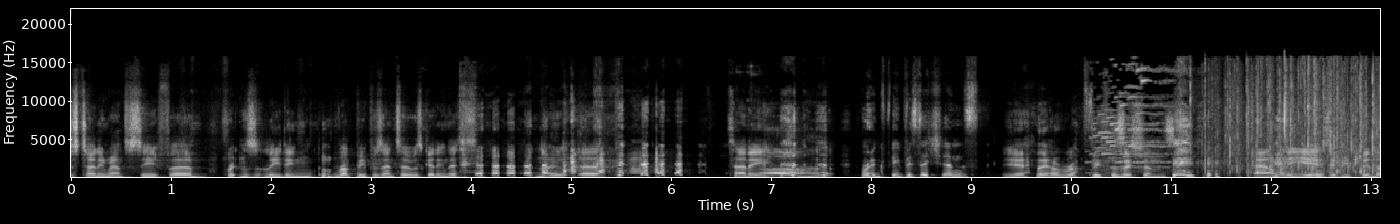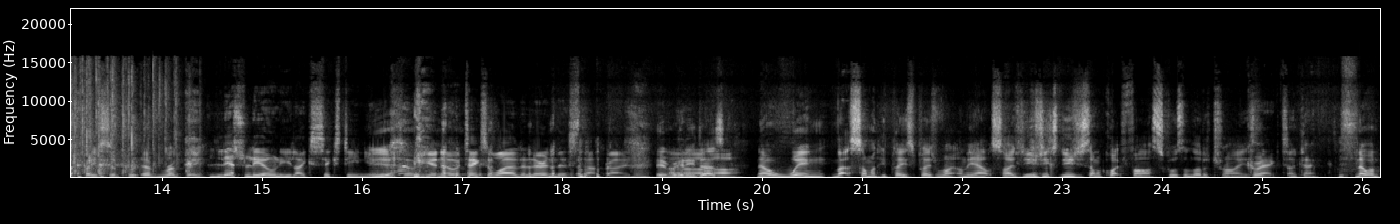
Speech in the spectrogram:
Just turning around to see if uh, Britain's leading rugby presenter was getting this. But no. Uh, Tanni. Rugby positions. Yeah, they are rugby positions. How many years have you been the face of, of rugby? Literally only like 16 years. Yeah. So, you know, it takes a while to learn this stuff, right? It really does. Oh. Now, a wing, that's someone who plays plays right on the outside. Usually, usually someone quite fast, scores a lot of tries. Correct. Okay. No, I'm,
